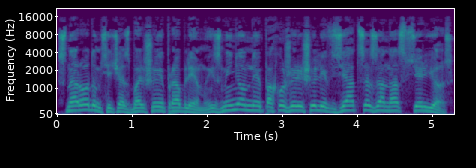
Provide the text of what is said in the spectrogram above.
С народом сейчас большие проблемы. Измененные, похоже, решили взяться за нас всерьез.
